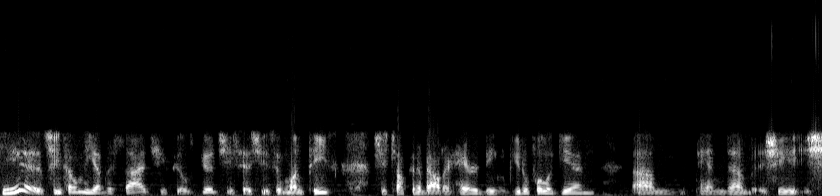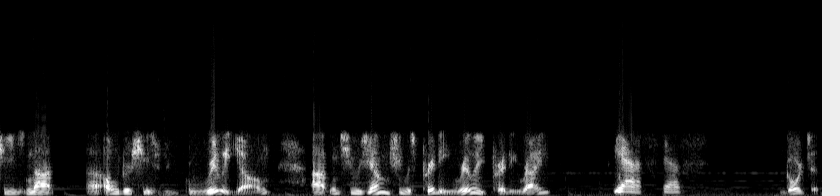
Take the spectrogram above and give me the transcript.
she is. She's on the other side. She feels good. She says she's in one piece. She's talking about her hair being beautiful again, um, and um, she she's not uh, older. She's really young. Uh, when she was young, she was pretty, really pretty, right? Yes, yes. Gorgeous.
